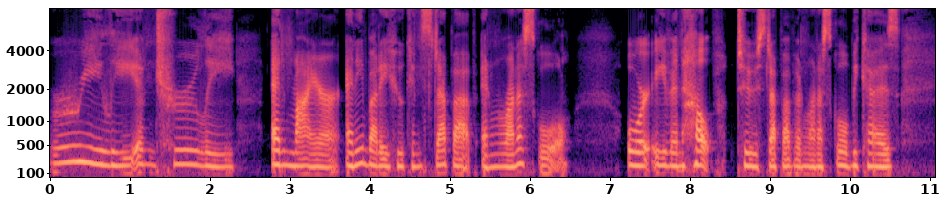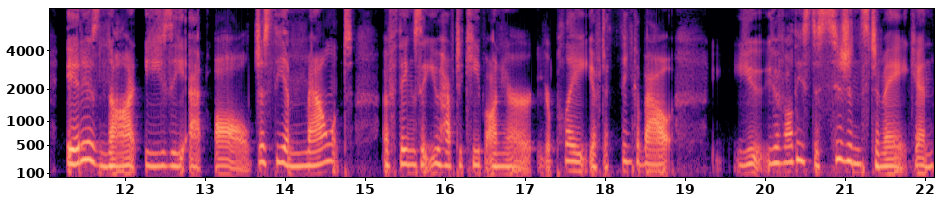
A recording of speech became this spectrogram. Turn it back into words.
really and truly admire anybody who can step up and run a school or even help to step up and run a school because it is not easy at all. Just the amount of things that you have to keep on your your plate, you have to think about. You you have all these decisions to make and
